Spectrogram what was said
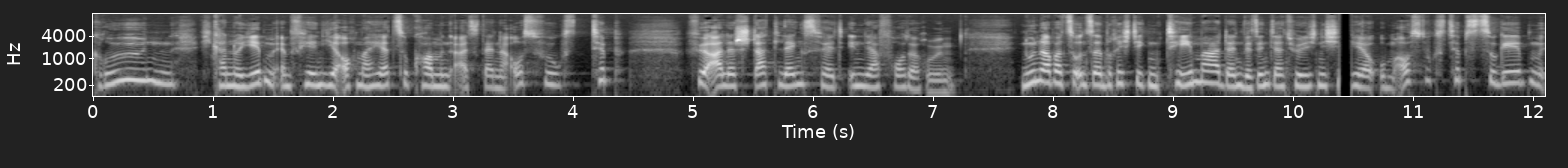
grün. Ich kann nur jedem empfehlen, hier auch mal herzukommen als kleiner Ausflugstipp für alle Stadt Längsfeld in der Vorderrhön. Nun aber zu unserem richtigen Thema, denn wir sind natürlich nicht hier, um Ausflugstipps zu geben,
